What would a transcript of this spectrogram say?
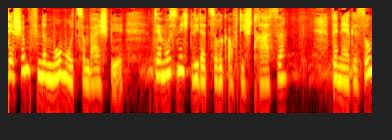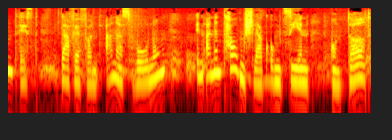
Der schimpfende Momo zum Beispiel, der muss nicht wieder zurück auf die Straße. Wenn er gesund ist, darf er von Annas Wohnung in einen Taubenschlag umziehen und dort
